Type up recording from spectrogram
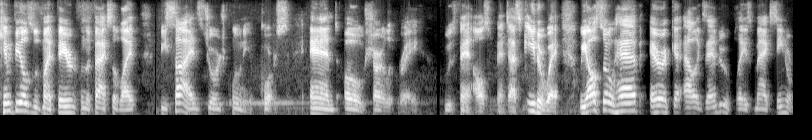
Kim Fields was my favorite from the Facts of Life, besides George Clooney, of course, and oh, Charlotte Rae, who was fan- also fantastic. Either way, we also have Erika Alexander, who plays Maxine or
